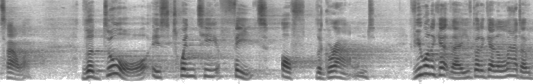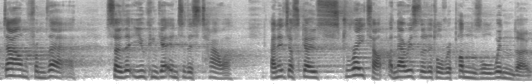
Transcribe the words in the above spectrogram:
tower. The door is 20 feet off the ground. If you want to get there, you've got to get a ladder down from there so that you can get into this tower. And it just goes straight up, and there is the little Rapunzel window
